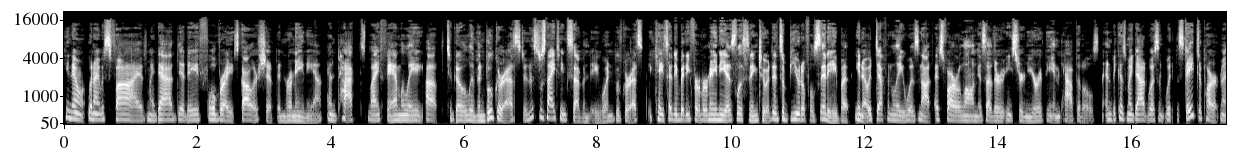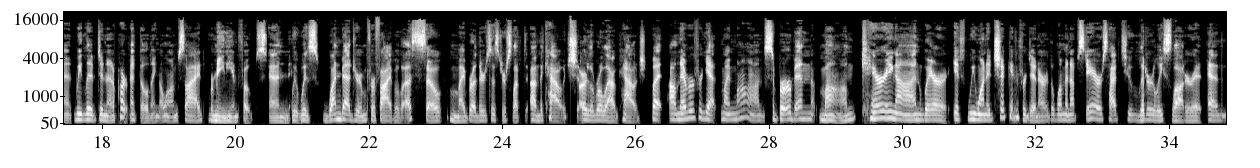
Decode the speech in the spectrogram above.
You know, when I was five, my dad did a Fulbright scholarship in Romania and packed my family up to go live in Bucharest. And this was 1970 when Bucharest, in case anybody from Romania is listening to it, it's a beautiful city, but, you know, it definitely was not as far along as other Eastern European capitals. And because my dad wasn't with the State Department, we lived in an apartment building alongside Romanian folks. And it was one bedroom for five of us. So my brother and sister slept on the couch or the rollout couch. But but I'll never forget my mom, suburban mom, carrying on where if we wanted chicken for dinner, the woman upstairs had to literally slaughter it and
